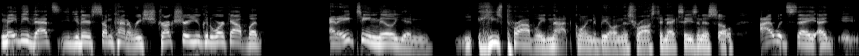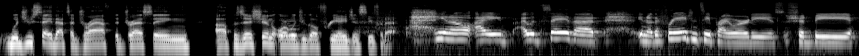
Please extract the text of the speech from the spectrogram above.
maybe that's, there's some kind of restructure you could work out, but at 18 million, he's probably not going to be on this roster next season. And so I would say, uh, would you say that's a draft addressing uh, position, or would you go free agency for that? You know, I I would say that you know the free agency priorities should be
